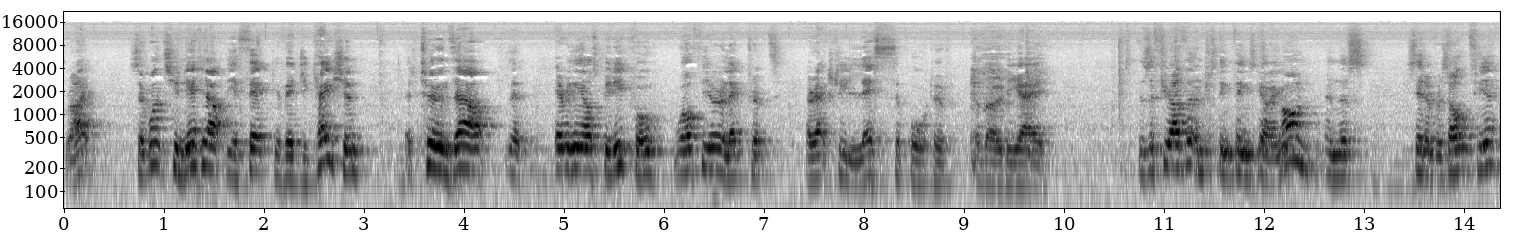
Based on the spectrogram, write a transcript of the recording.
right? So once you net out the effect of education, it turns out that everything else being equal, wealthier electorates are actually less supportive of ODA. There's a few other interesting things going on in this set of results here.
